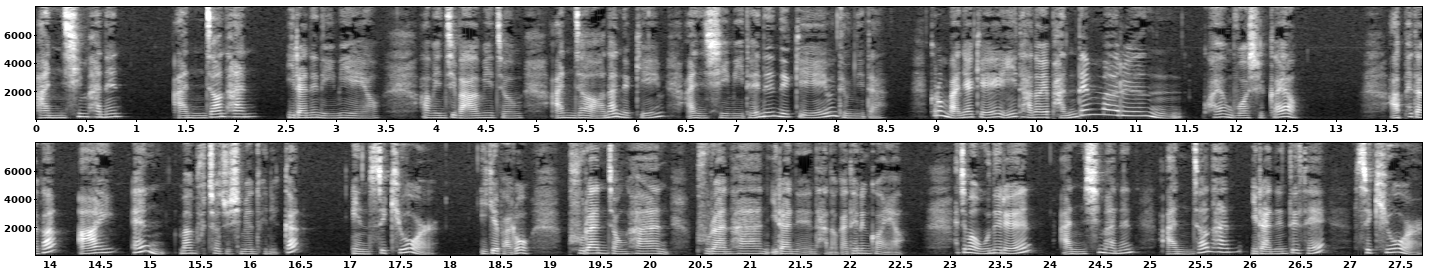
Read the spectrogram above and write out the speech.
안심하는, 안전한 이라는 의미예요. 아, 왠지 마음이 좀 안전한 느낌, 안심이 되는 느낌 듭니다. 그럼 만약에 이 단어의 반대말은 과연 무엇일까요? 앞에다가 in만 붙여주시면 되니까 insecure. 이게 바로 불안정한, 불안한 이라는 단어가 되는 거예요. 하지만 오늘은 안심하는, 안전한 이라는 뜻의 secure.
